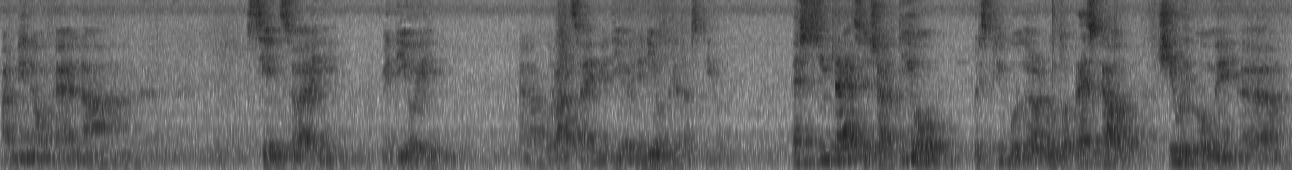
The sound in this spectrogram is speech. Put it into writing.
almeno eh, la eh, scienzoai medioi, eh, la ai medioi neniu credas tion. Estes interesse, char tio prescribo de la ludo prescao ciui come eh,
